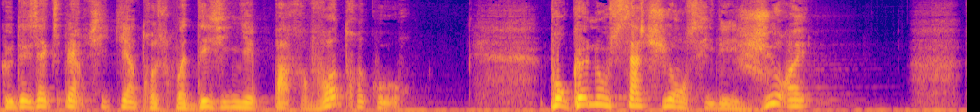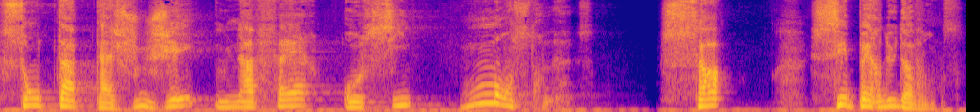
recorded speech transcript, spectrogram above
que des experts psychiatres soient désignés par votre cour pour que nous sachions si les jurés sont aptes à juger une affaire aussi monstrueuse. Ça, c'est perdu d'avance.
